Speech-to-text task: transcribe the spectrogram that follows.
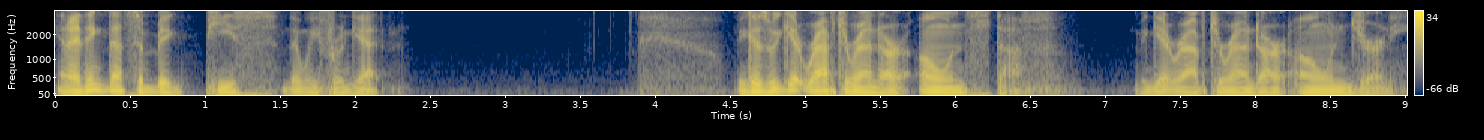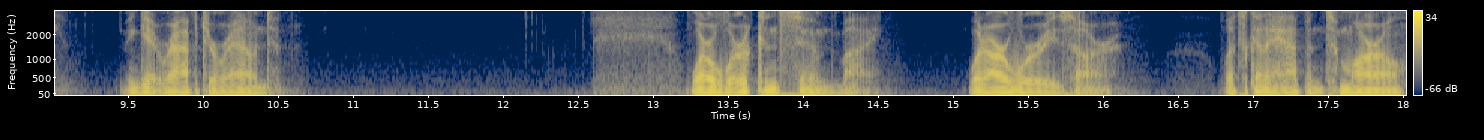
And I think that's a big piece that we forget because we get wrapped around our own stuff. We get wrapped around our own journey. We get wrapped around where we're consumed by what our worries are, what's going to happen tomorrow.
